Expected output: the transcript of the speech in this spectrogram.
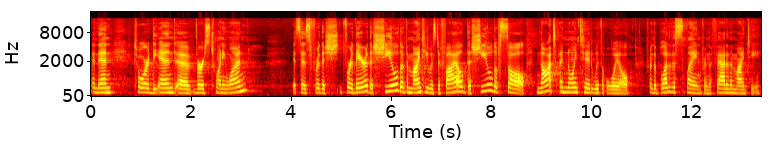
And then toward the end of verse 21, it says, for, the sh- for there the shield of the mighty was defiled, the shield of Saul, not anointed with oil, from the blood of the slain, from the fat of the mighty.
